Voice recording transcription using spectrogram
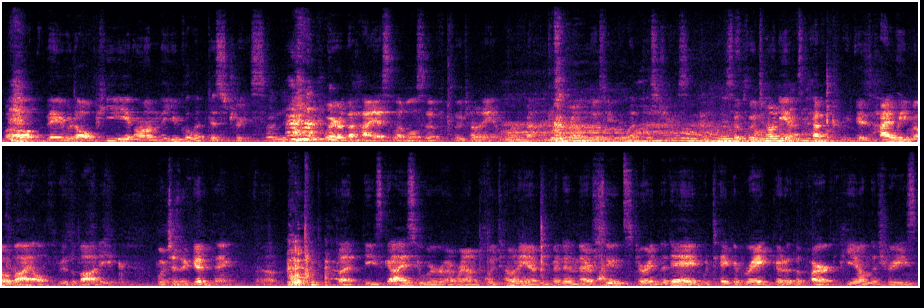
Well, they would all pee on the eucalyptus trees, where the highest levels of plutonium were found around those eucalyptus trees. So plutonium is highly mobile through the body, which is a good thing. Um, But these guys who were around plutonium, even in their suits during the day, would take a break, go to the park, pee on the trees,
